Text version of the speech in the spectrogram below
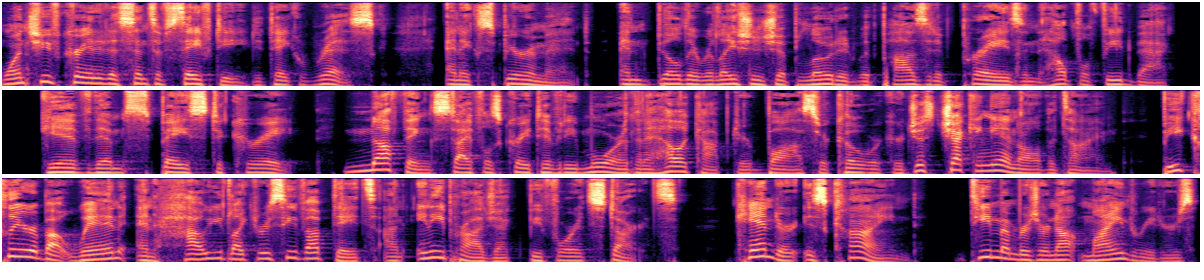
once you've created a sense of safety to take risk and experiment and build a relationship loaded with positive praise and helpful feedback, give them space to create. Nothing stifles creativity more than a helicopter boss or coworker just checking in all the time. Be clear about when and how you'd like to receive updates on any project before it starts. Candor is kind. Team members are not mind readers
